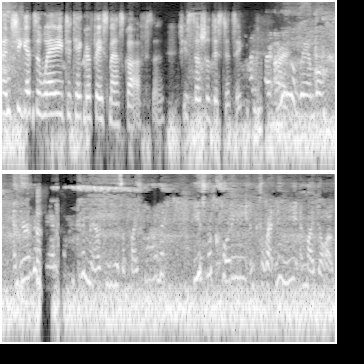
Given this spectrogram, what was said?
and she gets away to take her face mask off. So she's social distancing. I'm sorry, I'm in the Ramble, and there is a man, African American, who is a bicycle helmet. He is recording me and threatening me and my dog.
